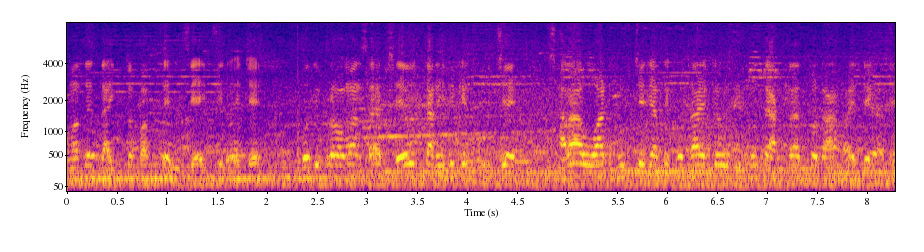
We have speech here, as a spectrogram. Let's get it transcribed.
আমাদের দায়িত্বপ্রাপ্ত এমসিআইসি রয়েছে, প্রদীপ রহমান সাহেব, সেও চারিদিকে ঘুরছে, সারা ওয়ার্ড ঘুরছে যাতে কোথায় কেউ বিপদে আক্রান্ত না হয় দেখছে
